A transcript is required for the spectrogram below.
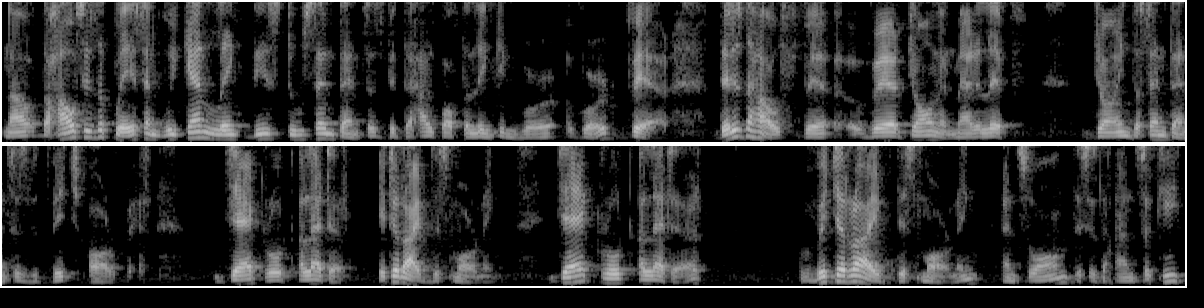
Now the house is a place and we can link these two sentences with the help of the linking word, word where. There is the house where, where John and Mary live. Join the sentences with which or where. Jack wrote a letter. It arrived this morning. Jack wrote a letter which arrived this morning and so on. This is the answer key.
